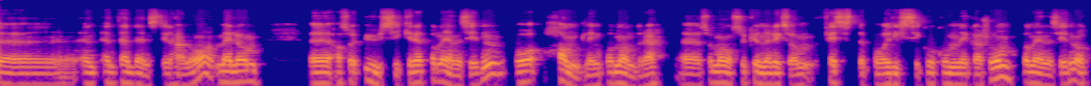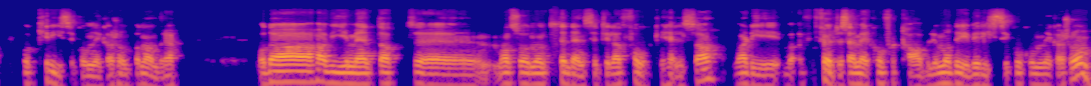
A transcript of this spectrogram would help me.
en, tendens til her nå. mellom eh, altså usikkerhet på den ene siden og handling på den andre. Eh, så man også kunne liksom feste på risikokommunikasjon på den ene siden og, og krisekommunikasjon på den andre. Og da har vi ment at eh, man så noen tendenser til at folkehelsa de, følte seg mer komfortable med å drive risikokommunikasjon.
